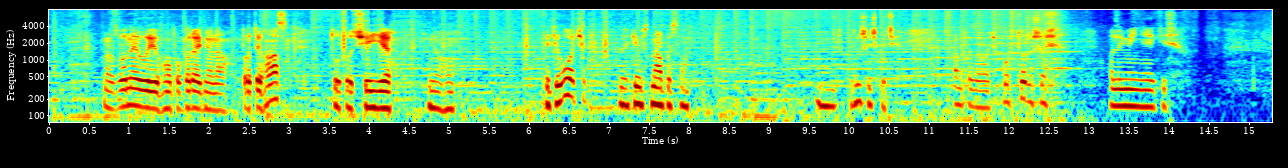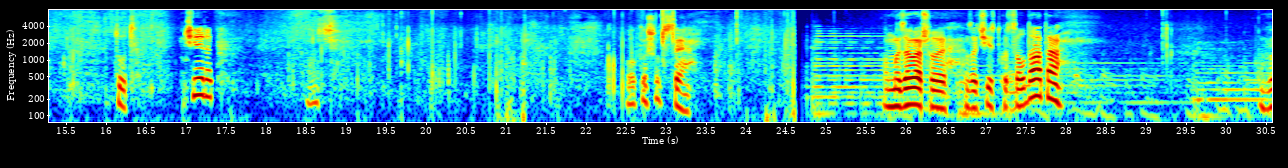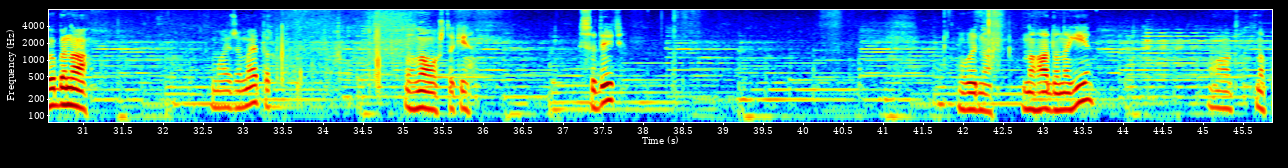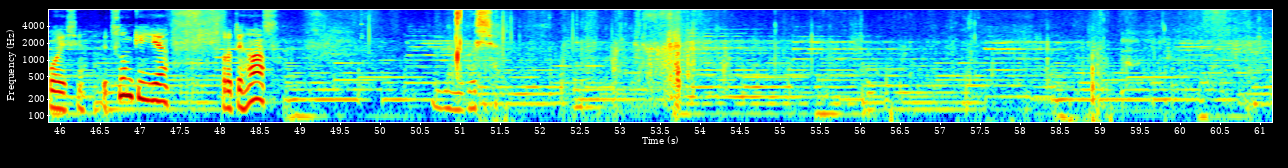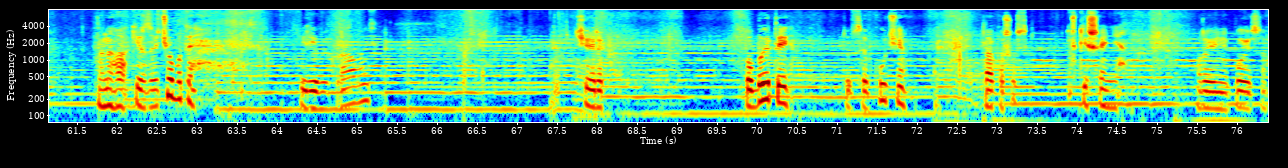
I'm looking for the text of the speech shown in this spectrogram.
Назвонили його попередньо на протигаз. Тут ось ще є в нього котілочок з якимось написом. Кришечка чи сам казав, ось теж щось алюміній якийсь. Тут череп. Поки що все. Ми завершили зачистку солдата. Глибина майже метр. Знову ж таки сидить. Видно нога до ноги. От, на поясі підсумки є, протигаз. Ближче. На ногах кірзові чоботи, лівий, правий. Череп побитий, тут все в кучі. Також ось в кишені в районі пояса.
